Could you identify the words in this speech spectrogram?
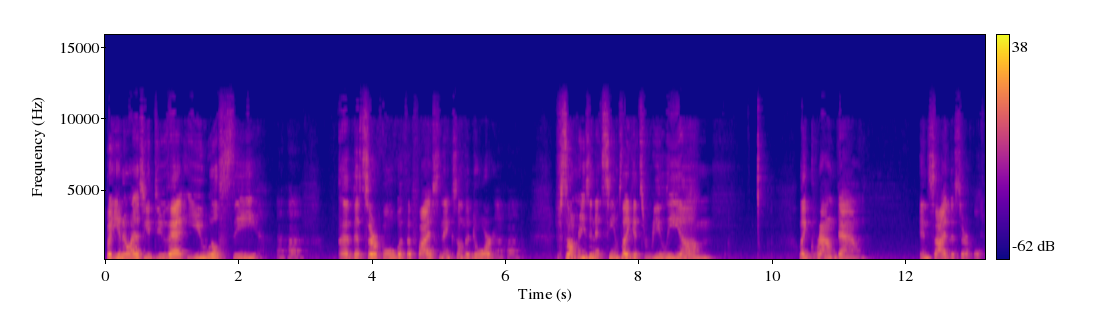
but you know, as you do that, you will see Uh huh. uh, the circle with the five snakes on the door. Uh huh. For some reason, it seems like it's really um, like ground down inside the circle.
